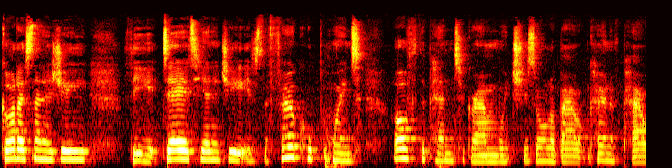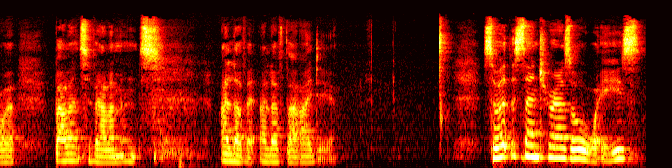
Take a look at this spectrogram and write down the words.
goddess energy, the deity energy is the focal point of the pentagram, which is all about cone of power, balance of elements. I love it. I love that idea. So at the center, as always,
